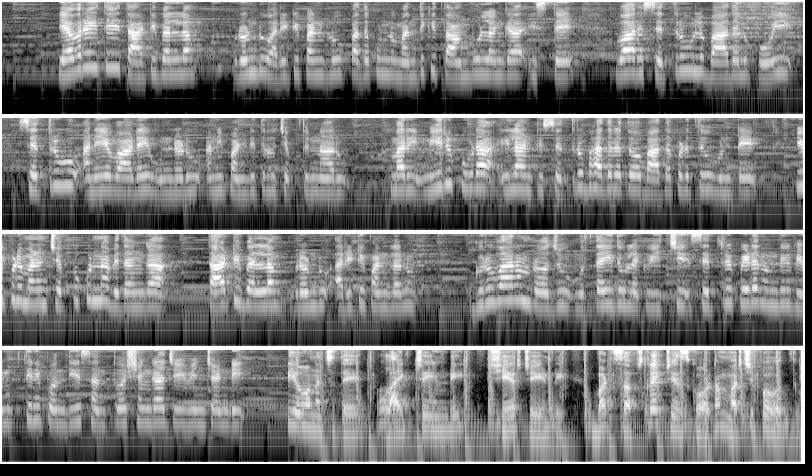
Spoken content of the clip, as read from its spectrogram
ఎవరైతే తాటి బెల్లం రెండు అరటి పండ్లు పదకొండు మందికి తాంబూలంగా ఇస్తే వారి శత్రువులు బాధలు పోయి శత్రువు అనేవాడే ఉండడు అని పండితులు చెప్తున్నారు. మరి మీరు కూడా ఇలాంటి శత్రు బాధలతో బాధపడుతూ ఉంటే ఇప్పుడు మనం చెప్పుకున్న విధంగా తాటి బెల్లం రెండు అరటి పండ్లను గురువారం రోజు ముత్తైదువులకు ఇచ్చి శత్రుపీడ నుండి విముక్తిని పొంది సంతోషంగా జీవించండి. వీడియో నచ్చితే లైక్ చేయండి షేర్ చేయండి. బట్ సబ్స్క్రైబ్ చేసుకోవడం మర్చిపోవద్దు.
